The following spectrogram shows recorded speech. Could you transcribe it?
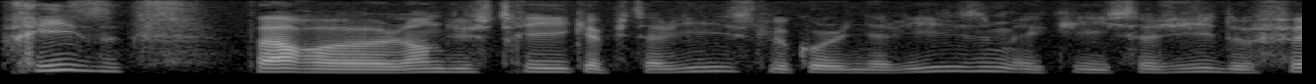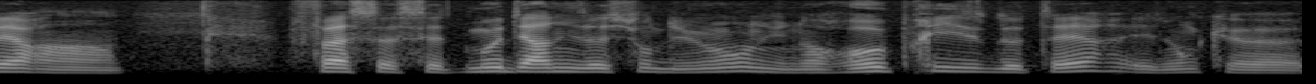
prises par euh, l'industrie capitaliste, le colonialisme, et qu'il s'agit de faire face à cette modernisation du monde, une reprise de terre. Et donc, euh,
